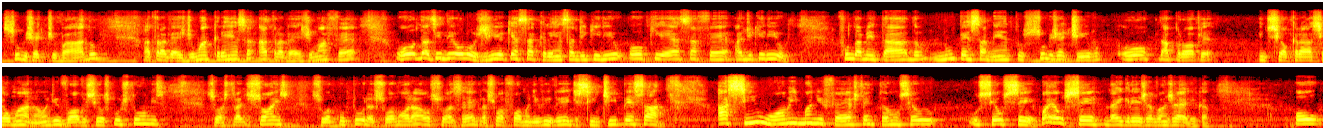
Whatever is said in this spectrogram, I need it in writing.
subjetivado através de uma crença, através de uma fé, ou das ideologias que essa crença adquiriu ou que essa fé adquiriu, fundamentado num pensamento subjetivo ou da própria indiciocracia humana, onde envolve seus costumes, suas tradições, sua cultura, sua moral, suas regras, sua forma de viver, de sentir e pensar. Assim, o homem manifesta então o seu o seu ser. Qual é o ser da igreja evangélica? Ou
